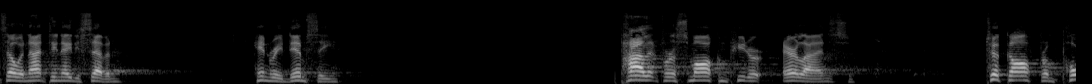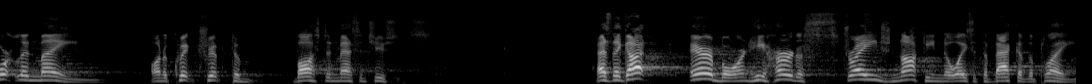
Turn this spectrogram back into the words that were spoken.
And so in 1987, Henry Dempsey, pilot for a small commuter airlines, took off from Portland, Maine on a quick trip to Boston, Massachusetts. As they got airborne, he heard a strange knocking noise at the back of the plane.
